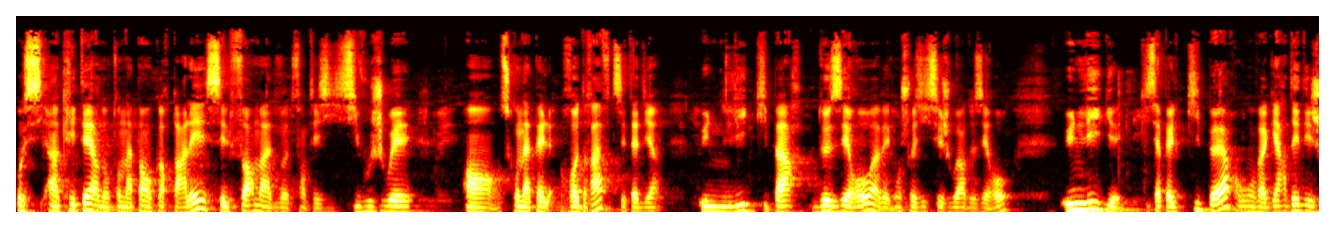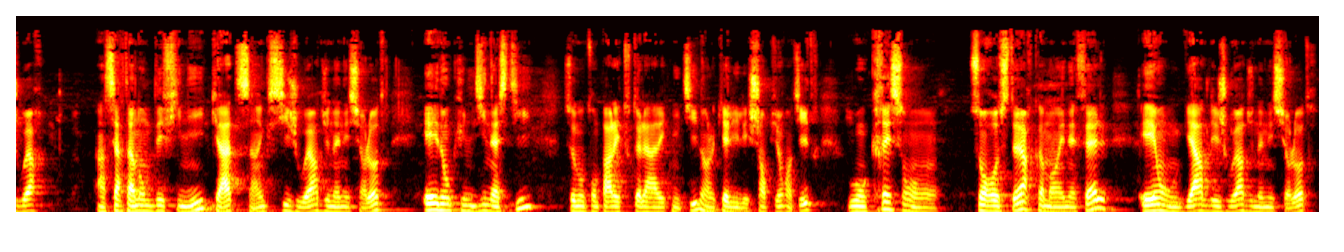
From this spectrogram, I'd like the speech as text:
aussi un critère dont on n'a pas encore parlé, c'est le format de votre fantasy. Si vous jouez en ce qu'on appelle redraft, c'est-à-dire une ligue qui part de zéro, avec on choisit ses joueurs de zéro, une ligue qui s'appelle keeper où on va garder des joueurs un certain nombre défini, 4, 5, 6 joueurs d'une année sur l'autre, et donc une dynastie, ce dont on parlait tout à l'heure avec Nitti, dans lequel il est champion en titre, où on crée son, son roster comme en NFL, et on garde les joueurs d'une année sur l'autre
